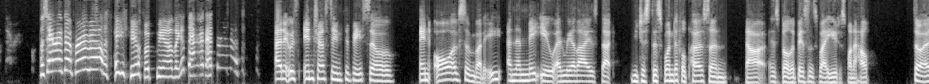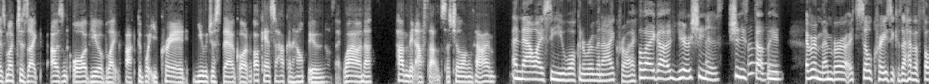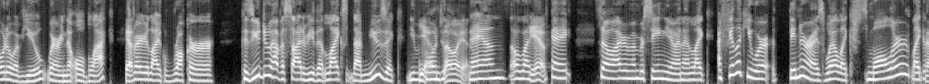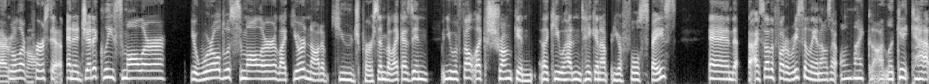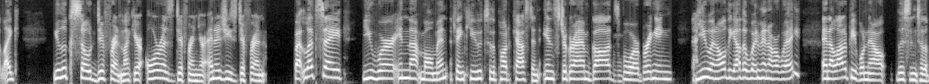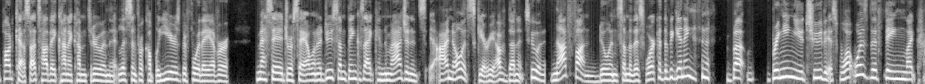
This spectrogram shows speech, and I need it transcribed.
was Erica Bruno? you hooked me up like, and it was interesting to be so in awe of somebody and then meet you and realize that you're just this wonderful person that has built a business where you just want to help. So as much as like I was in awe of you of like the fact of what you created, you were just there going, okay, so how can I help you? And I was like, wow, and I haven't been asked that in such a long time. And now I see you walk in a room and I cry. Oh my God, here she is. She's oh. coming. I remember it's so crazy because I have a photo of you wearing the all black, yep. very like rocker. Because you do have a side of you that likes that music. You yes. go into oh, yeah. bands. I was like, yep. okay. So I remember seeing you and I like, I feel like you were thinner as well, like smaller, like Very a smaller small, person, yeah. energetically smaller. Your world was smaller. Like you're not a huge person, but like as in you felt like shrunken, like you hadn't taken up your full space. And I saw the photo recently and I was like, Oh my God, look at Cat. Like you look so different. Like your aura is different. Your energy is different. But let's say you were in that moment. Thank you to the podcast and Instagram gods mm. for bringing you and all the other women our way. And a lot of people now listen to the podcast. That's how they kind of come through and they listen for a couple years before they ever message or say, I want to do something. Cause I can imagine it's, I know it's scary. I've done it too. And it's not fun doing some of this work at the beginning, but bringing you to this, what was the thing like,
